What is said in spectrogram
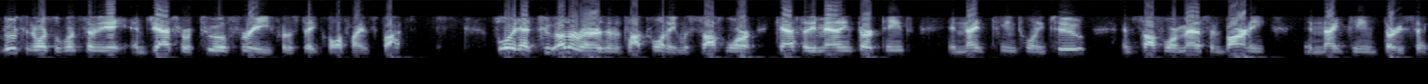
Bloomington North with 178, and Jasper with 203 for the state qualifying spots. Floyd had two other runners in the top 20, with sophomore Cassidy Manning 13th in 1922 and sophomore Madison Barney in 1936.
